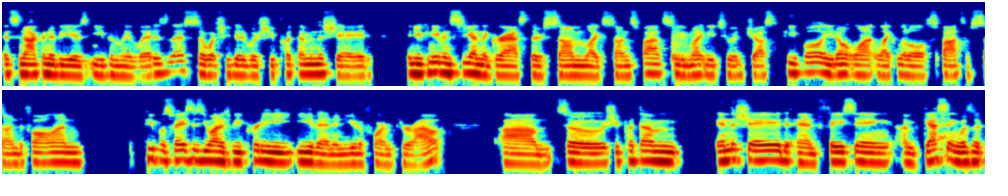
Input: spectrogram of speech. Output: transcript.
it's not gonna be as evenly lit as this. So what she did was she put them in the shade and you can even see on the grass there's some like sunspots so you might need to adjust people you don't want like little spots of sun to fall on people's faces you want it to be pretty even and uniform throughout. Um, so she put them in the shade and facing i'm guessing was it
